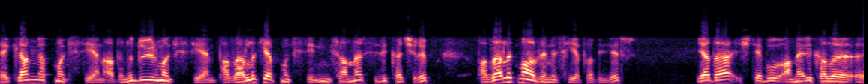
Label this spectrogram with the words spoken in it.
reklam yapmak isteyen, adını duyurmak isteyen, pazarlık yapmak isteyen insanlar sizi kaçırıp pazarlık malzemesi yapabilir. Ya da işte bu Amerikalı e,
